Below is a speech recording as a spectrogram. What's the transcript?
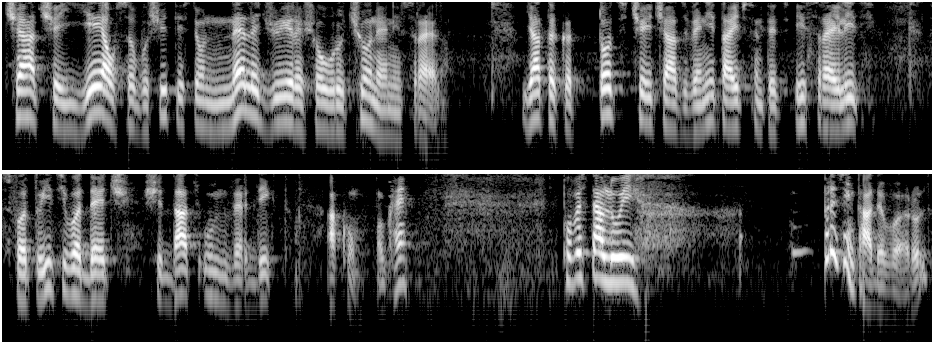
ceea ce ei au săvârșit este o nelegiuire și o urăciune în Israel. Iată că toți cei ce ați venit aici sunteți israeliți. Sfătuiți-vă deci și dați un verdict acum. Ok? Povestea lui prezintă adevărul,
